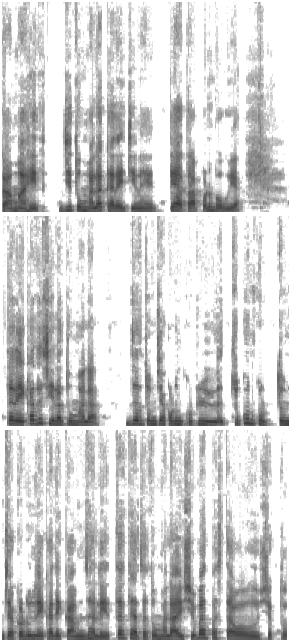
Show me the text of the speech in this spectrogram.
कामं आहेत जी तुम्हाला करायची नाहीत ते आता आपण बघूया. तर एकादशीला तुम्हाला जर तुमच्याकडून कुठलं चुकून कुठ तुमच्याकडून एखादे काम झाले तर त्याचा तुम्हाला आयुष्यभर पस्तावा होऊ शकतो.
